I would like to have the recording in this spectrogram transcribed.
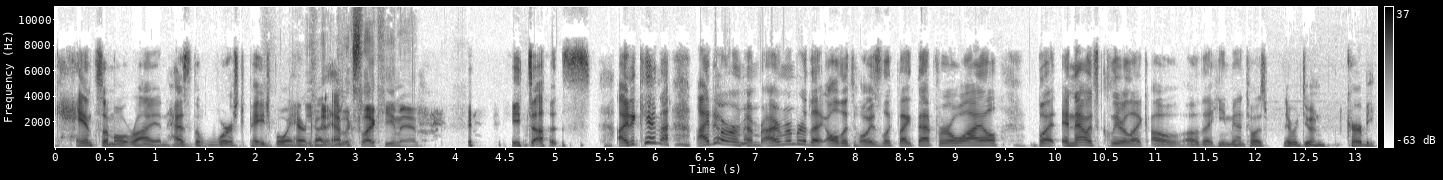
handsome Orion has the worst page boy haircut he ever. looks like He Man. he does. I can't. I don't remember. I remember that all the toys looked like that for a while, but and now it's clear, like oh, oh, the He-Man toys they were doing Kirby.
